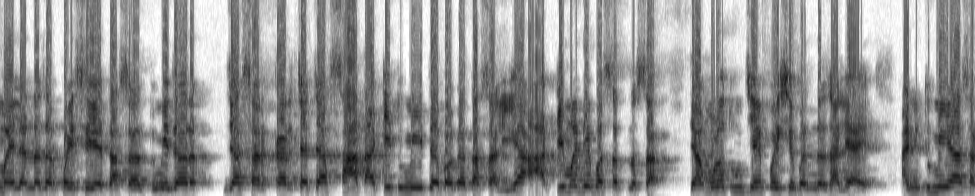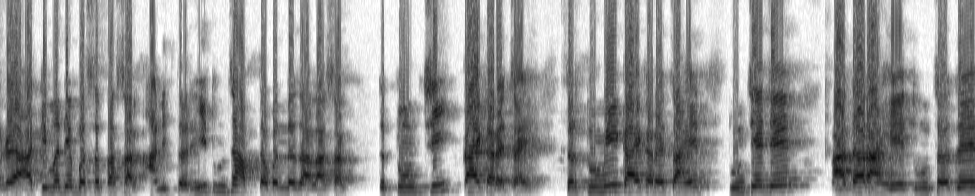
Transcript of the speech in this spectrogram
महिलांना जर पैसे येत असाल तुम्ही जर ज्या सरकारच्या ज्या सात आटी तुम्ही इथे बघत असाल या अटीमध्ये बसत नसाल त्यामुळे तुमचे पैसे बंद झाले आहे. आणि तुम्ही या सगळ्या अटीमध्ये बसत असाल आणि तरीही तुमचा हप्ता बंद झाला असाल तर तुमची काय करायचं आहे? तर तुम्ही काय करायचं आहे? तुमचे जे आधार आहे तुमचं जे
